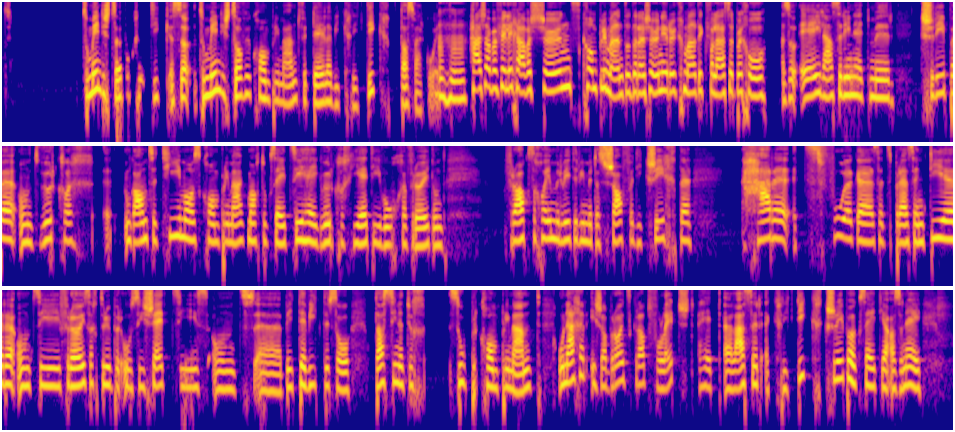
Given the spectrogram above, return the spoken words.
Zumindest so viel Kritik, so, zumindest so viel Kompliment verteilen wie Kritik, das wäre gut. Mhm. Hast du aber vielleicht auch ein schönes Kompliment oder eine schöne Rückmeldung von Lesern bekommen? Also eine Leserin hat mir geschrieben und wirklich äh, im ganzen Team ein Kompliment gemacht und gesagt, sie haben wirklich jede Woche Freude und fragt sich auch immer wieder, wie wir das schaffen, die Geschichten herzufugen, sie zu präsentieren und sie freuen sich darüber und sie schätzen es und äh, bitte weiter so. Das sind natürlich super Komplimente. Und nachher ist aber auch jetzt gerade vorletzt hat ein Leser eine Kritik geschrieben und gesagt, ja, also nein,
